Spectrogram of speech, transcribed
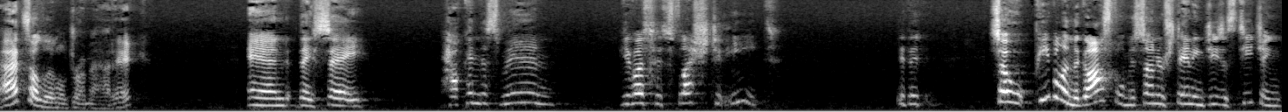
that's a little dramatic. And they say, How can this man give us his flesh to eat? So, people in the gospel misunderstanding Jesus' teaching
